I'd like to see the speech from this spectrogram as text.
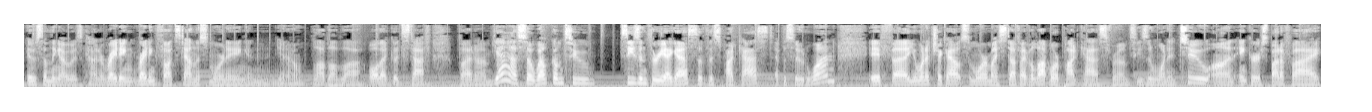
it was something I was kind of writing writing thoughts down this morning, and you know, blah blah blah, all that good stuff. But um, yeah, so welcome to season three, I guess, of this podcast, episode one. If uh, you want to check out some more of my stuff, I have a lot more podcasts from season one and two on Anchor, Spotify,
